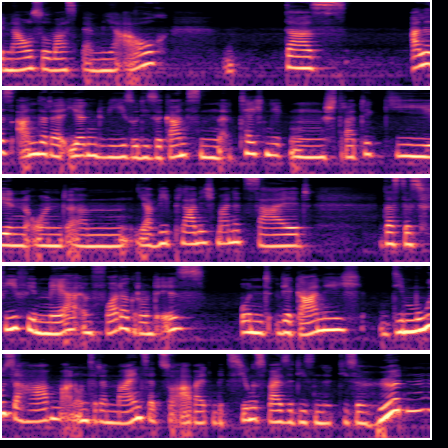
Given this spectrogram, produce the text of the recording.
genauso war es bei mir auch, dass alles andere irgendwie, so diese ganzen Techniken, Strategien und ähm, ja, wie plane ich meine Zeit, dass das viel, viel mehr im Vordergrund ist und wir gar nicht die Muse haben, an unserem Mindset zu arbeiten, beziehungsweise diesen, diese Hürden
